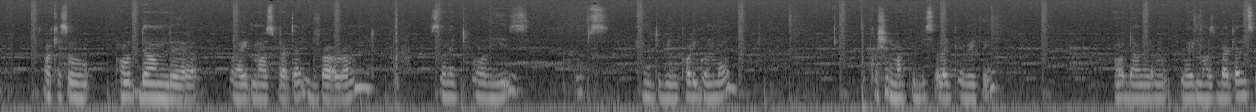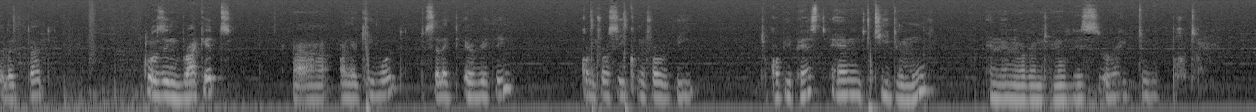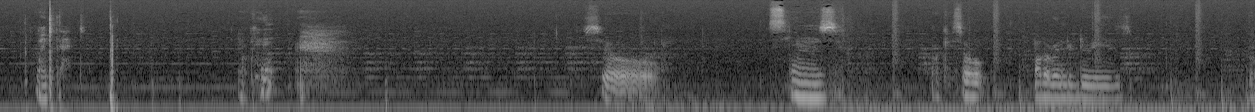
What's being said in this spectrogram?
Okay so hold down the right mouse button draw around. Select all these. Oops Need to be in polygon mode? Question mark to deselect everything. Hold down the right mouse button select that. Closing bracket uh, on your keyboard to select everything. Control C control V to copy paste and T to move. And then we're going to move this right to the bottom like that. Okay so what I'm going to do is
